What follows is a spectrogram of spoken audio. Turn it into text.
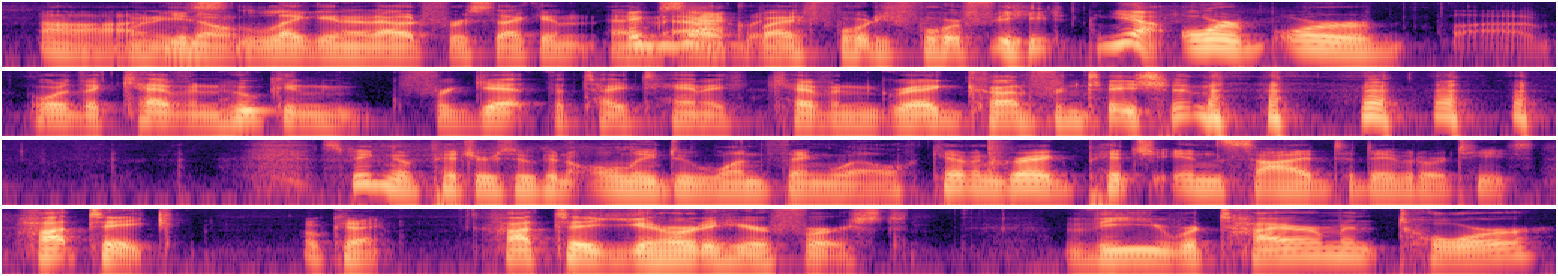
uh, When you know, legging it out for second and Exactly. out by 44 feet? yeah, or or uh, Or the Kevin, who can forget the Titanic Kevin Gregg confrontation? speaking of pitchers who can only do one thing well, Kevin Gregg pitch inside to David Ortiz. Hot take. Okay, Hot take, you get heard it here first. The retirement tour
